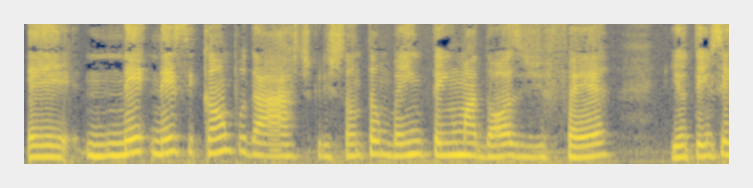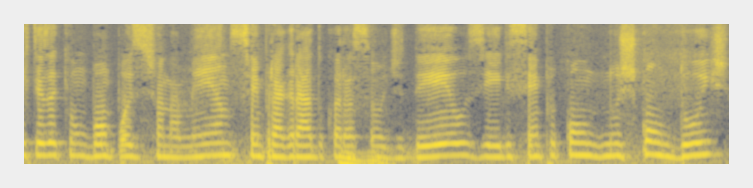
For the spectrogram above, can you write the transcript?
é, ne, nesse campo da arte cristã também tem uma dose de fé. E eu tenho certeza que um bom posicionamento sempre agrada o coração de Deus e ele sempre nos conduz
